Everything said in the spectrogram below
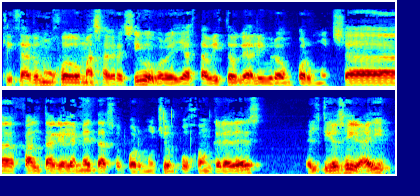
Quizá con un juego más agresivo, porque ya está visto que a LeBron, por mucha falta que le metas o por mucho empujón que le des, el tío sigue ahí.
